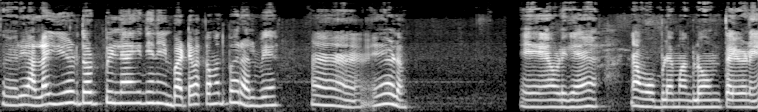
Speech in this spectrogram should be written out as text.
ಸರಿ, ಅಲ್ಲ, ಏಳು ದೊಡ್ಡ ಪಿಳ್ಳೆ ಆಗಿದ್ದೀನಿ. ಬಟ್ಟೆ ಹಾಕೊಂಬತ್ತು ಬರಲ್ವೇ? ಹಾಂ, ಹೇಳು. ಏ, ಅವಳಿಗೆ, ನಾವು ಒಬ್ಬಳೆ ಮಗಳು ಅಂತ ಹೇಳಿ,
